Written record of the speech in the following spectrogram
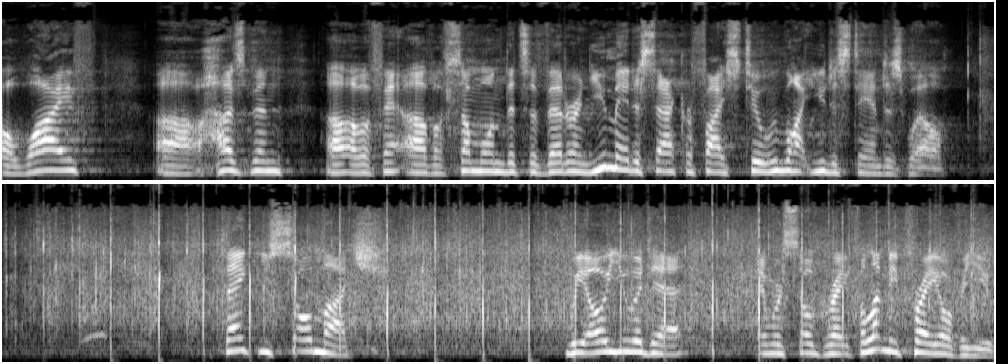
a wife a husband uh, of, a of someone that's a veteran you made a sacrifice too we want you to stand as well thank you so much we owe you a debt and we're so grateful. Let me pray over you.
